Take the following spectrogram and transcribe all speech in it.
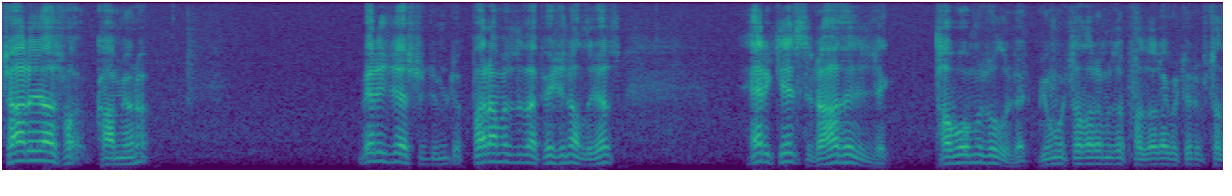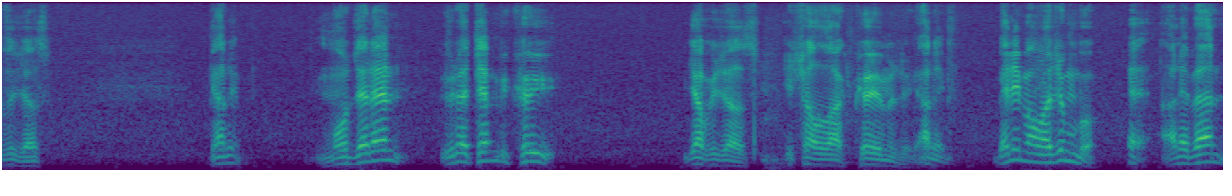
Çağıracağız kamyonu. Vereceğiz sütümüzü. Paramızı da peşin alacağız. Herkes rahat edecek. Tavuğumuz olacak. Yumurtalarımızı pazara götürüp satacağız. Yani modern üreten bir köy yapacağız inşallah köyümüzü. Yani benim amacım bu. E, Hani ben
